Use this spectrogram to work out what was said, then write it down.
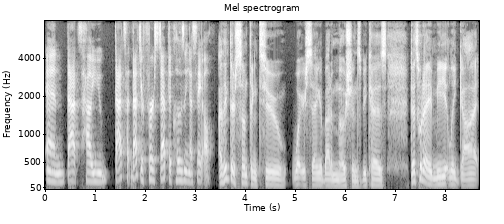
and that's how you that's that's your first step to closing a sale i think there's something to what you're saying about emotions because that's what i immediately got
